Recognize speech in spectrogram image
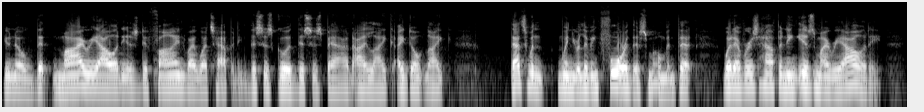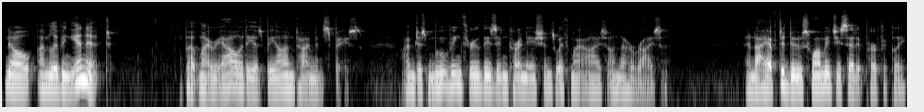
You know, that my reality is defined by what's happening. This is good, this is bad, I like, I don't like. That's when, when you're living for this moment, that whatever is happening is my reality. No, I'm living in it, but my reality is beyond time and space. I'm just moving through these incarnations with my eyes on the horizon. And I have to do, Swamiji said it perfectly.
